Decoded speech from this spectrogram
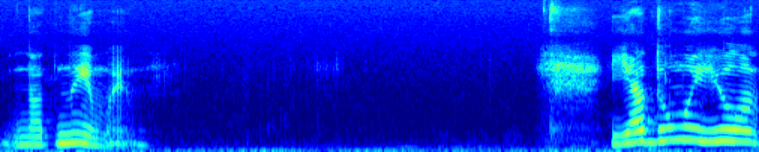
над ними. Я думаю,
